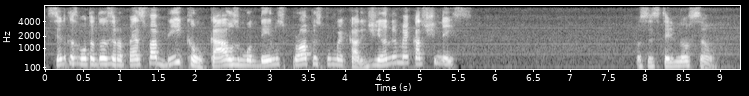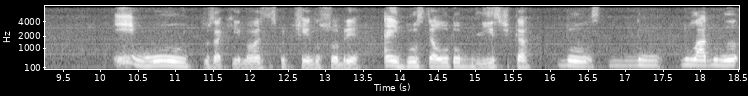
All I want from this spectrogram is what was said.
Sendo que as montadoras europeias fabricam carros modelos próprios para o mercado indiano e o mercado chinês. vocês terem noção. E muitos aqui nós discutindo sobre a indústria automobilística do, do, do lado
